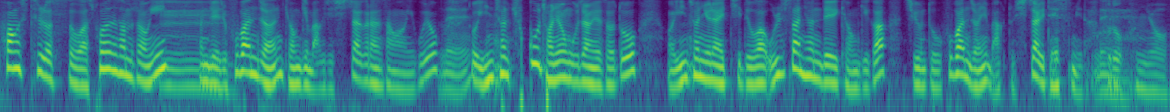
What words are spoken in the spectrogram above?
포항 스틸러스와 수원 삼성이 음. 현재 이제 후반전 경기 막 이제 시작을 한 상황이고요. 네. 또 인천 축구 전용구장에서도 어, 인천 유나이티드와 울산 현대의 경기가 지금 또 후반전이 막 또 시작이 됐습니다. 네. 그렇군요.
